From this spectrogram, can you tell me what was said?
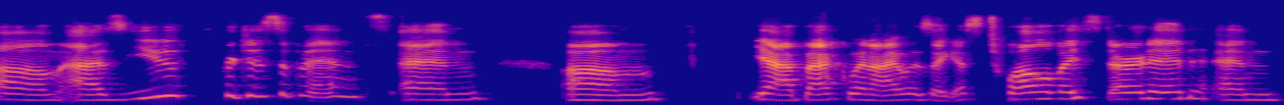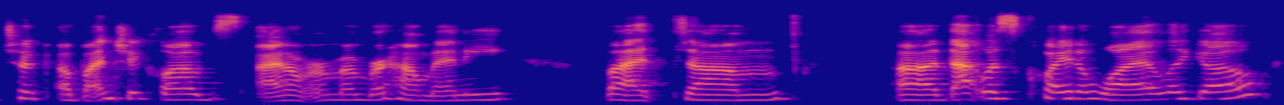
um, as youth participants. And um, yeah, back when I was, I guess, 12, I started and took a bunch of clubs. I don't remember how many, but um, uh, that was quite a while ago.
